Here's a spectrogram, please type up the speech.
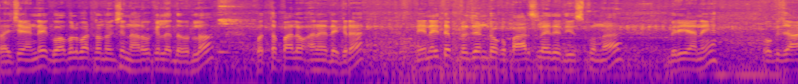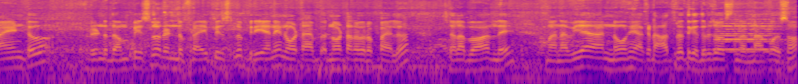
ట్రై చేయండి. గోపాలపట్నం నుంచి నరవకెళ్ళే దూరంలో కొత్తపాలెం అనే దగ్గర నేనైతే ప్రజెంట్ ఒక పార్సల్ అయితే తీసుకున్నా. బిర్యానీ ఒక జాయింట్ రెండు దమ్ పీసులు రెండు ఫ్రై పీసులు బిర్యానీ నూట యాభై నూట అరవై రూపాయలు. చాలా బాగుంది. మా నవ్య నోహి అక్కడ ఆతృతకి ఎదురు చూస్తున్నారు నా కోసం.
